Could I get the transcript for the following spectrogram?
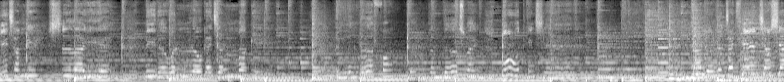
一场雨湿了一夜，你的温柔该怎么给？冷冷的风，冷冷的吹，不停歇。一个人在天桥下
